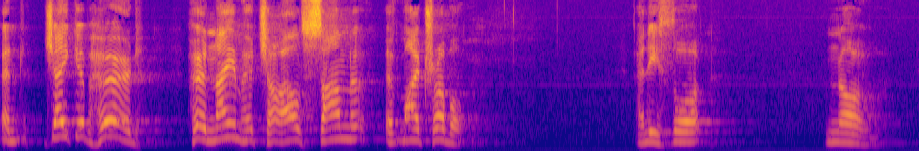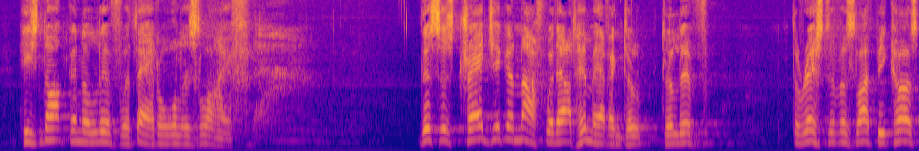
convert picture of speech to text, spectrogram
And Jacob heard her name her child, son of my trouble. And he thought, no, he's not going to live with that all his life. This is tragic enough without him having to, to live the rest of his life because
